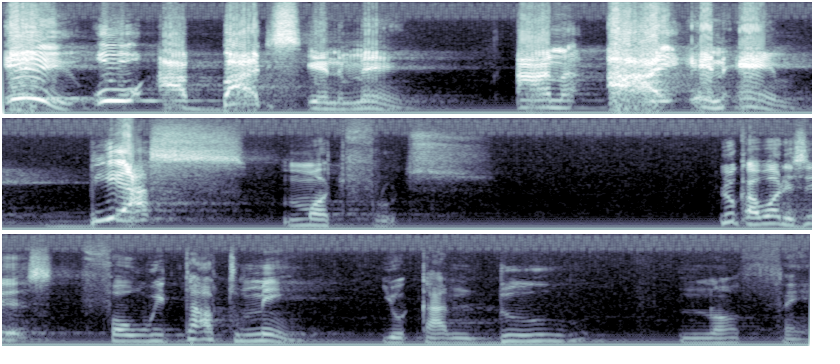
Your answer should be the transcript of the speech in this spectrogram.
He who abides in me, and I in him, bears much fruits. Look at what he says. For without me, you can do nothing.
